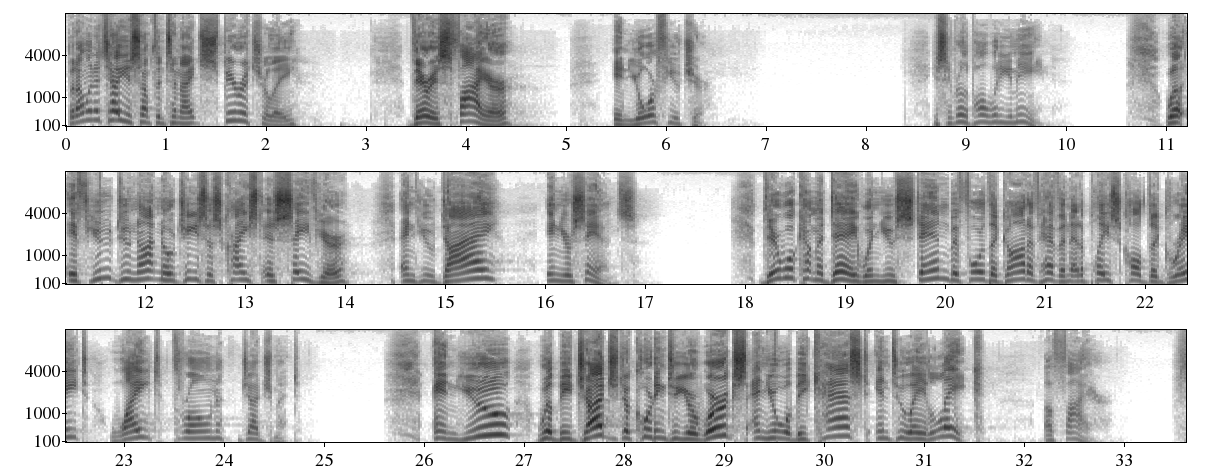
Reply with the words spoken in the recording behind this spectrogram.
But I want to tell you something tonight spiritually, there is fire in your future. You say, Brother Paul, what do you mean? Well, if you do not know Jesus Christ as Savior and you die in your sins, there will come a day when you stand before the God of heaven at a place called the Great White Throne Judgment. And you will be judged according to your works, and you will be cast into a lake of fire.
